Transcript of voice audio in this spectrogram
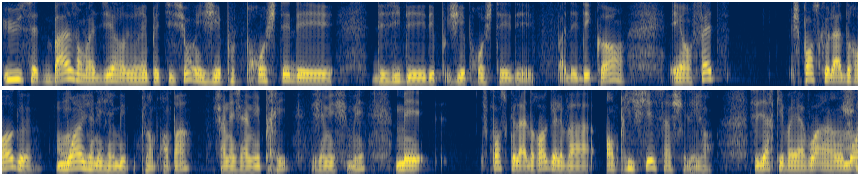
eu cette base, on va dire, de répétition et j'ai projeté des, des idées, j'ai projeté des, pas des décors. Et en fait, je pense que la drogue, moi, j'en ai jamais, j'en prends pas, j'en ai jamais pris, jamais fumé, mais je pense que la drogue, elle va amplifier ça chez les gens. C'est-à-dire qu'il va y avoir à un moment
